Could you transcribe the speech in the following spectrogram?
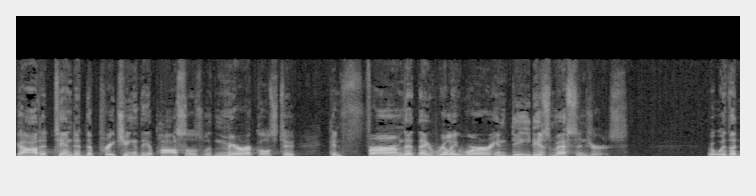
God attended the preaching of the apostles with miracles to confirm that they really were indeed his messengers. But with the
